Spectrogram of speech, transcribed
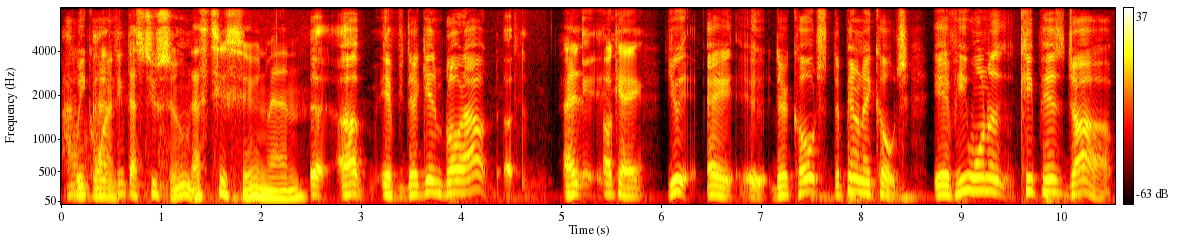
I don't- I think that's too soon. that's too soon, man. Uh, up if they're getting blown out, uh, I, okay, You, hey, uh, their coach, depending on their coach, if he want to keep his job,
